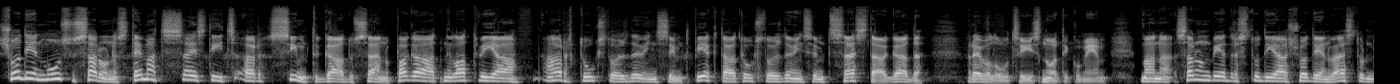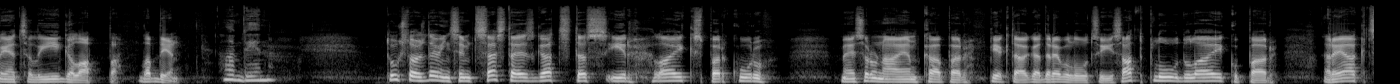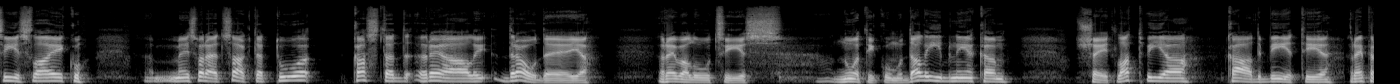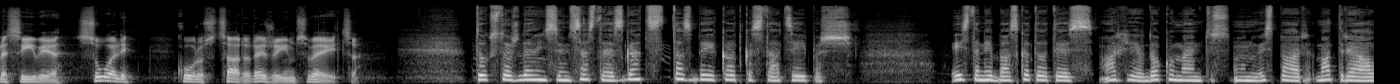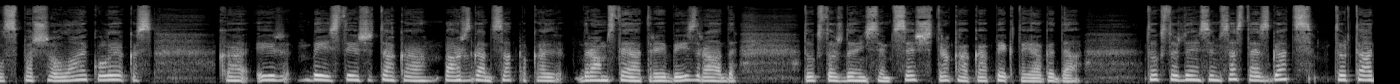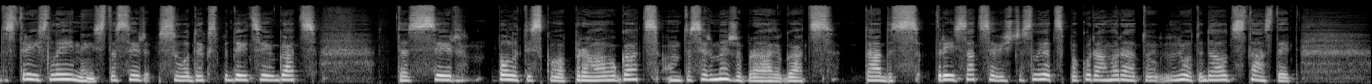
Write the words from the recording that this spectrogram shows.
Šodien mūsu sarunas temats saistīts ar simt gadu senu pagātni Latvijā, ar 1905. un 1906. gada revolūcijas notikumiem. Mana sarunbiedra studijā šodien vēsturniece Līga Lapa. Labdien! Labdien! 1906. gads tas ir laiks, par kuru mēs runājam kā par 5. gada revolūcijas atplūdu laiku, par reakcijas laiku. Mēs varētu sākt ar to, kas tad reāli draudēja revolūcijas notikumu dalībniekam šeit Latvijā, kādi bija tie represīvie soļi, kurus cara režīms veica. 1906. gads tas bija kaut kas tāds īpašs. Īstenībā, skatoties arhīvu dokumentus un vispār materiālus par šo laiku, liekas, ka ir bijis tieši tā, kā pāris gadus atpakaļ drāmas teātrī bija izrāde 1906. trakākā 5. gadā. 1908. gads, tur tādas trīs līnijas. Tas ir soda ekspedīciju gads, tas ir politisko prāvu gads un tas ir meža brāļu gads. Tādas trīs atsevišķas lietas, pa kurām varētu ļoti daudz stāstīt.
